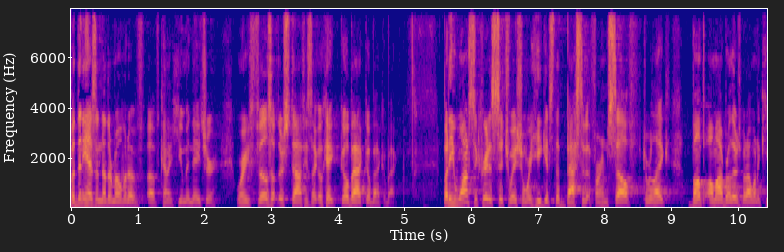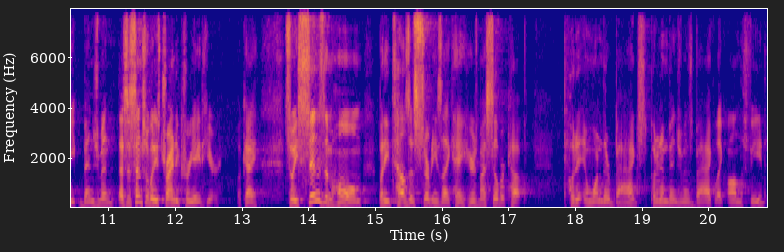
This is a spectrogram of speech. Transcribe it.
but then he has another moment of, of kind of human nature where he fills up their stuff. He's like, okay, go back, go back, go back. But he wants to create a situation where he gets the best of it for himself, to where like, bump all my brothers, but I want to keep Benjamin. That's essentially what he's trying to create here, okay? So he sends them home, but he tells his servant, he's like, hey, here's my silver cup. Put it in one of their bags, put it in Benjamin's bag, like on the feed.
